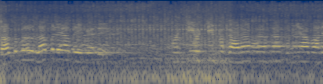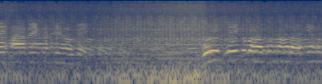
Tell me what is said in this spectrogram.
ਸਤਿਗੁਰੂ ਲੱਭ ਲਿਆ ਵੀ ਕਹਿੰਦੇ। ਉੱਚੀ ਉੱਚੀ ਪੁਕਾਰਾ ਕਰਦਾ ਦੁਨੀਆ ਵਾਲੇ ਆ ਗਏ, ਇਕੱਠੇ ਹੋ ਗਏ। ਗੁਰੂ ਤੇਗ ਬਹਾਦਰ ਮਹਾਰਾਜਿਆਂ ਨੂੰ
